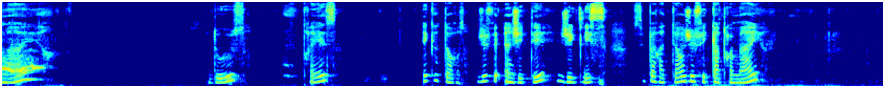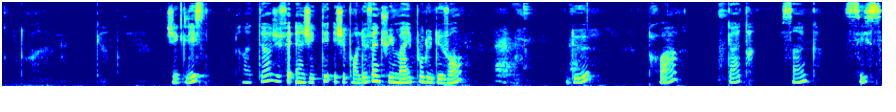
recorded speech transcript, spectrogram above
mailles, 12, 13 et 14. Je fais un jeté, je glisse séparateur, je fais 4 mailles. Je glisse séparateur, je fais un jeté et je prends le 28 mailles pour le devant. 2, 3, 4, 5, 6,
